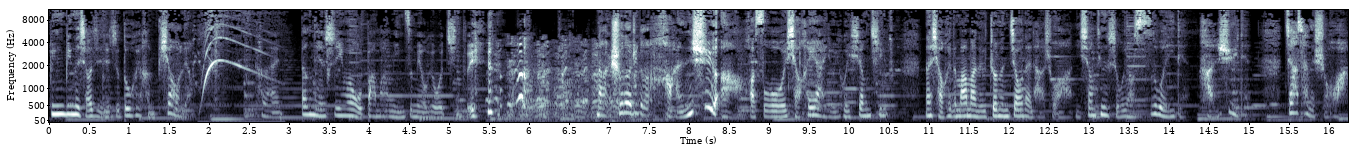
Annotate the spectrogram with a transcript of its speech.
冰冰的小姐姐就都会很漂亮？看来当年是因为我爸妈名字没有给我起对。那说到这个含蓄啊，话说小黑啊有一回相亲，那小黑的妈妈就专门交代他说啊，你相亲的时候要斯文一点，含蓄一点，夹菜的时候啊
